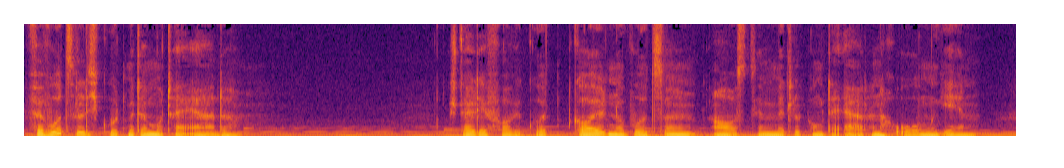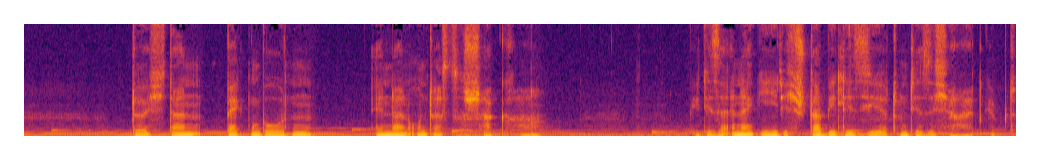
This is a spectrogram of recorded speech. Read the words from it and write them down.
Verwurzel dich gut mit der Mutter Erde. Stell dir vor, wie goldene Wurzeln aus dem Mittelpunkt der Erde nach oben gehen, durch deinen Beckenboden in dein unterstes Chakra, wie diese Energie dich stabilisiert und dir Sicherheit gibt.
